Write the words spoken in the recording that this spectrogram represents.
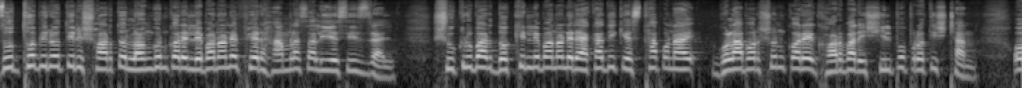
যুদ্ধবিরতির শর্ত লঙ্ঘন করে লেবাননে ফের হামলা চালিয়েছে ইসরায়েল। শুক্রবার দক্ষিণ লেবাননের একাধিক স্থাপনায় গোলাবর্ষণ করে ঘরবাড়ি, শিল্প প্রতিষ্ঠান ও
